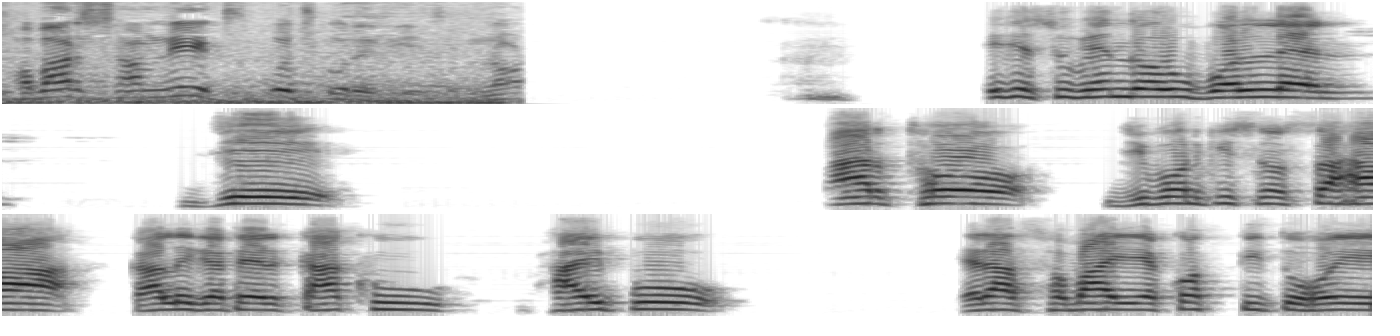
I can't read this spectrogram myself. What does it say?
সবার সামনে এক্সপোজ করে দিয়েছেন। এই যে শুভেন্দুবাবু বললেন যে পার্থ জীবন কৃষ্ণ সাহা, কালীঘাটের কাকু, ভাইপো, এরা সবাই একত্রিত হয়ে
